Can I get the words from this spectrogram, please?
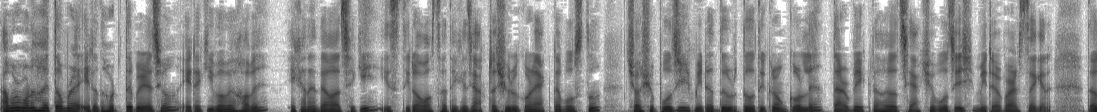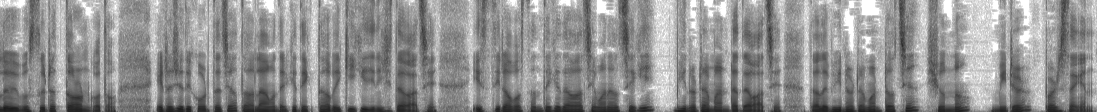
আমার মনে হয় তোমরা এটা ধরতে পেরেছ, এটা কীভাবে হবে? এখানে দেওয়া আছে কি, স্থির অবস্থা থেকে যাত্রা শুরু করে একটা বস্তু ছশো পঁচিশ মিটার দূরত্ব অতিক্রম করলে তার বেগটা হয়ে হচ্ছে একশো পঁচিশ মিটার পার সেকেন্ড। তাহলে ওই বস্তুটার ত্বরণ কত এটা যদি করতে চাও, তাহলে আমাদেরকে দেখতে হবে কি কি জিনিস দেওয়া আছে। স্থির অবস্থান থেকে দেওয়া আছে মানে হচ্ছে কি ভিন্নটার মানটা দেওয়া আছে। তাহলে ভিন্নটার মানটা হচ্ছে শূন্য মিটার পার সেকেন্ড।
